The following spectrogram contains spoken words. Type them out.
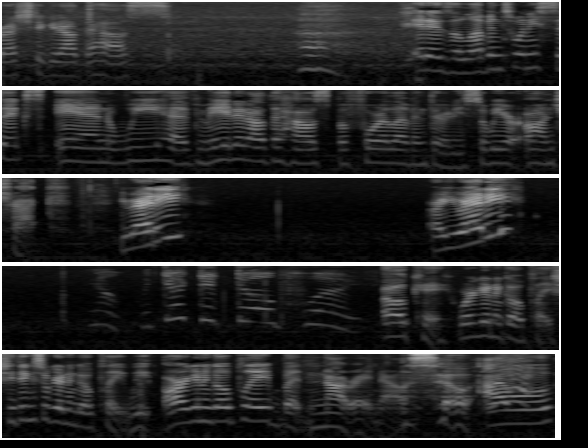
Rush to get out the house? it is 11:26 and we have made it out the house before 11:30, so we are on track. You ready? Are you ready? no, we got to go play. Okay, we're gonna go play. She thinks we're gonna go play. We are gonna go play, but not right now. So I will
